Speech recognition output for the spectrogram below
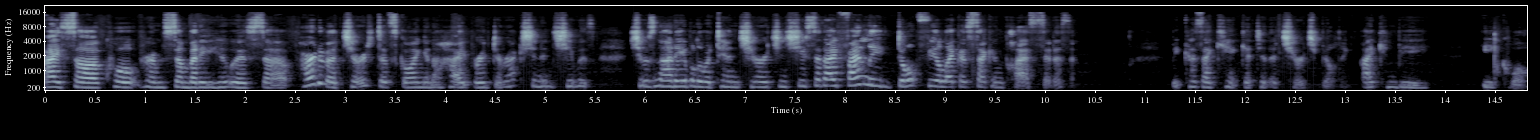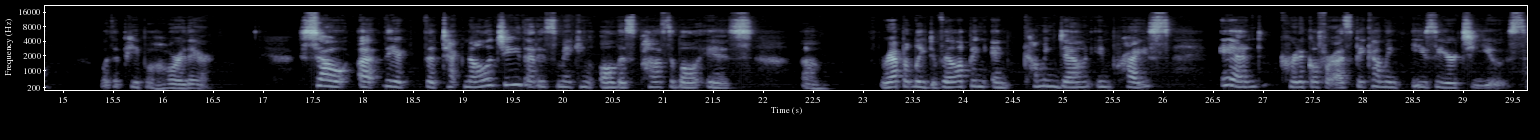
I saw a quote from somebody who is uh, part of a church that's going in a hybrid direction, and she was she was not able to attend church, and she said, "I finally don't feel like a second class citizen because I can't get to the church building. I can be equal with the people who are there." So uh, the the technology that is making all this possible is um, rapidly developing and coming down in price, and critical for us becoming easier to use.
